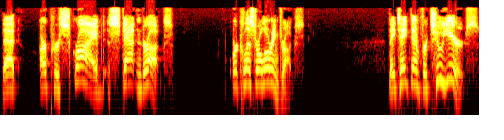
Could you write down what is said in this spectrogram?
that are prescribed statin drugs or cholesterol lowering drugs. They take them for two years.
